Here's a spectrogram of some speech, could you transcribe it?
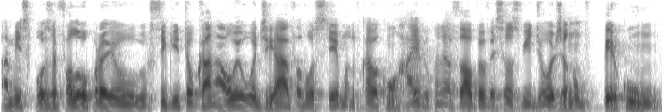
A minha esposa falou pra eu seguir teu canal, eu odiava você, mano. Ficava com raiva quando ela falava pra eu ver seus vídeos. Hoje eu não perco um.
